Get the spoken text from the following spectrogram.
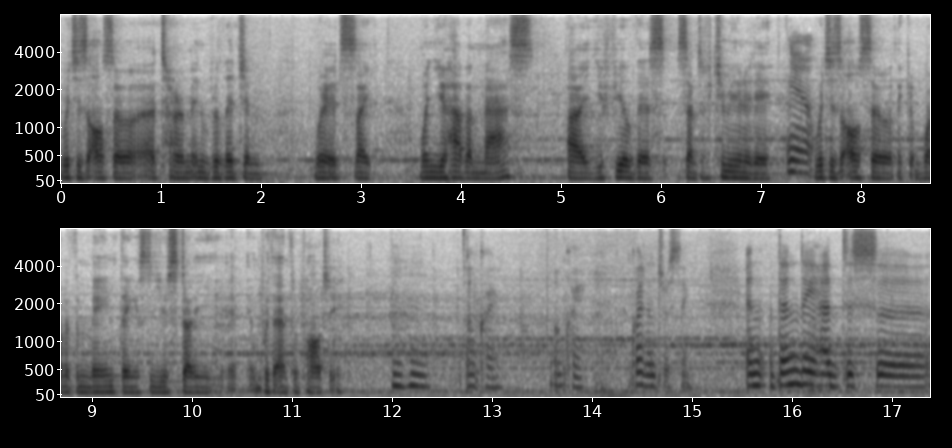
which is also a term in religion, where it's like when you have a mass, uh, you feel this sense of community, Yeah. which is also like one of the main things that you study with anthropology. Okay, okay, quite interesting. And then they had this uh,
